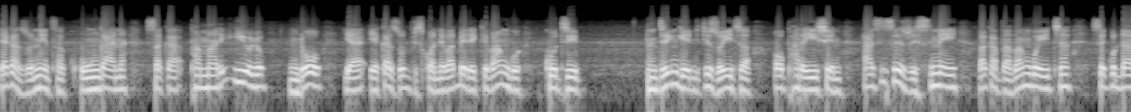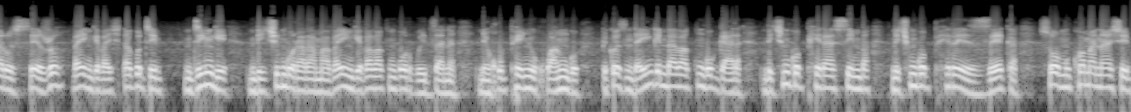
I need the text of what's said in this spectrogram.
yakazonetsa kuungana. Saka pamari iyoyo ndo yakazobviswa nevabereki vangu kuti ndinge ndichizoita operation. Asi sezvisinei vakabva vangoita sekudaro sezvo vainge vachida kuti ndinge ndichingorarama vainge vava kungorwidzana neupenyu hwangu. Because ndainge ndava kungogara ndichingopera simba ndichingoperezeka so mukomanashe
